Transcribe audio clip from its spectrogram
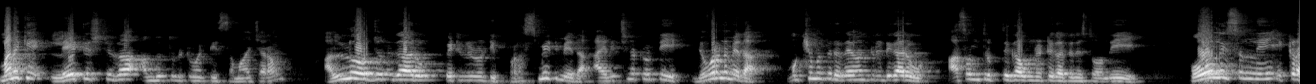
మనకి లేటెస్ట్గా అందుతున్నటువంటి సమాచారం అల్లు అర్జున్ గారు పెట్టినటువంటి ప్రెస్ మీట్ మీద ఆయన ఇచ్చినటువంటి వివరణ మీద ముఖ్యమంత్రి రేవంత్ రెడ్డి గారు అసంతృప్తిగా ఉన్నట్టుగా తెలుస్తోంది. పోలీసుల్ని ఇక్కడ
